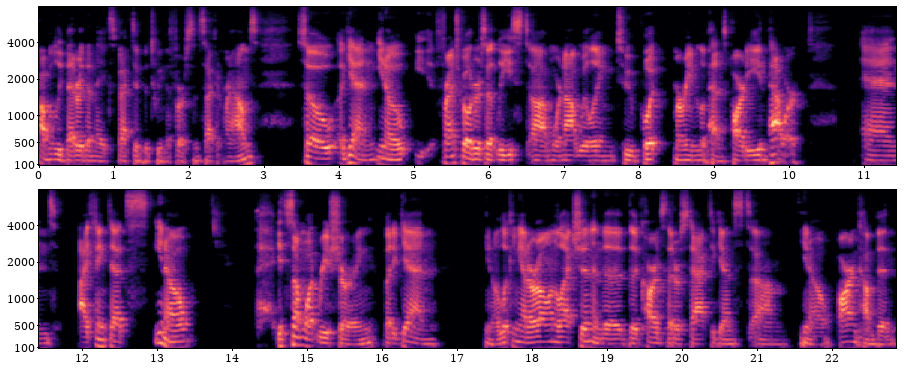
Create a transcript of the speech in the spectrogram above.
probably better than they expected between the first and second rounds. So again, you know, French voters at least um, were not willing to put Marine Le Pen's party in power, and I think that's you know, it's somewhat reassuring. But again, you know, looking at our own election and the the cards that are stacked against um, you know our incumbent,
